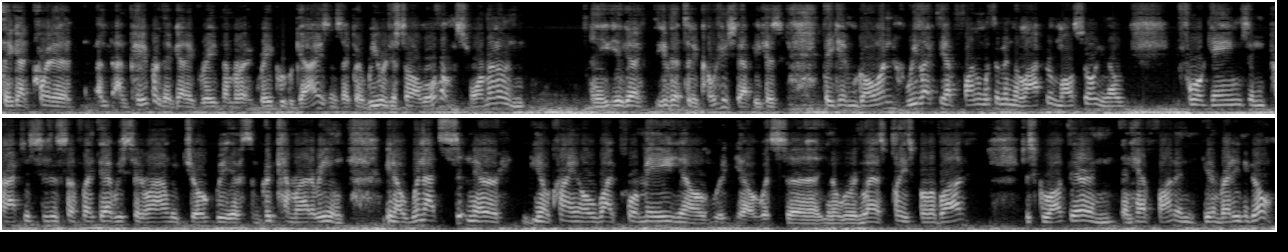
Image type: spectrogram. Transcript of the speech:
they got quite a on, on paper they've got a great number, a great group of guys. And it's like, but we were just all over them, swarming them, and and you, you got to give that to the coaching staff because they get them going. We like to have fun with them in the locker room also, you know, for games and practices and stuff like that. We sit around, we joke, we have some good camaraderie. And, you know, we're not sitting there, you know, crying, oh, why poor me? You know, we, you know, what's, uh, you know, we're in last place, blah, blah, blah. Just go out there and, and have fun and get them ready to go.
